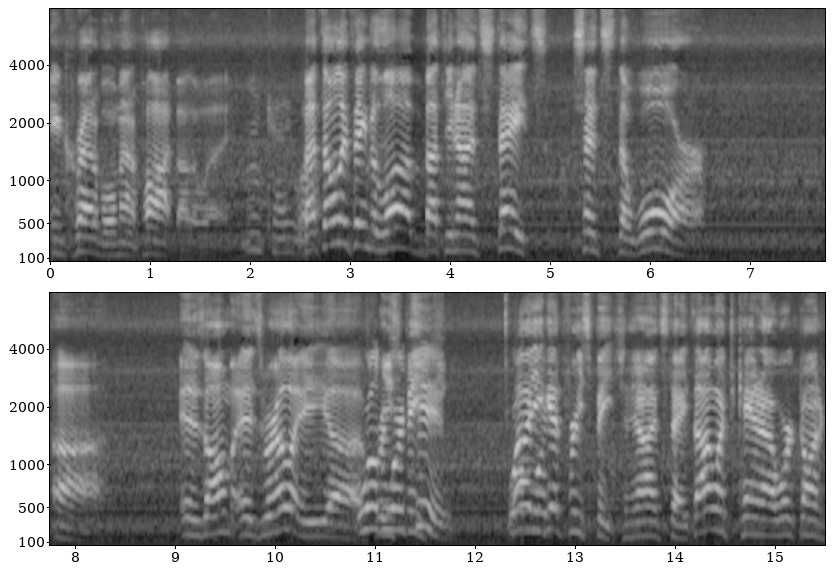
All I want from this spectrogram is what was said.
incredible amount of pot, by the way. Okay, well. But the only thing to love about the United States since the war uh, is is really uh, World free War speech. II. Well, World you War- get free speech in the United States. I went to Canada. I worked on a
